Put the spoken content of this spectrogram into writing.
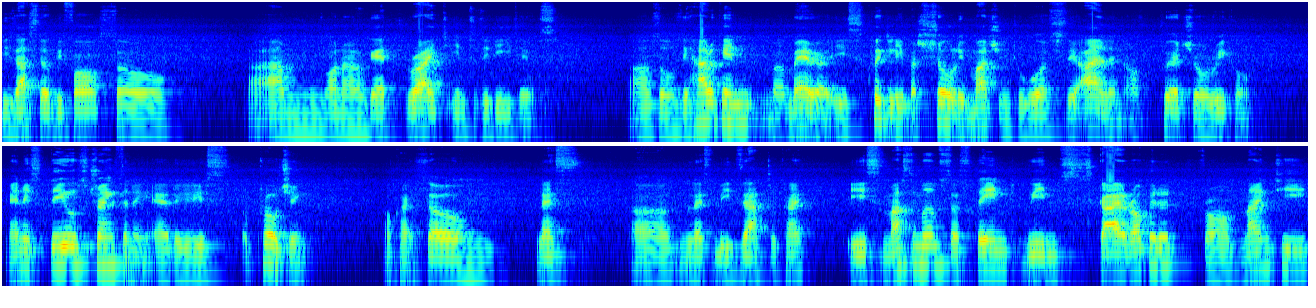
disaster before so uh, I'm gonna get right into the details. Uh, so the hurricane Maria is quickly but surely marching towards the island of Puerto Rico and it's still strengthening as it is approaching. Okay so um, let's uh, let's be exact okay? Its maximum sustained winds skyrocketed from 90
